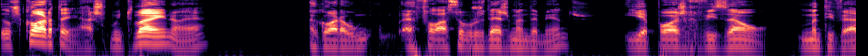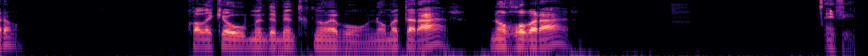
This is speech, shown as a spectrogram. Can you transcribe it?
eles cortem. Acho muito bem, não é? Agora, a falar sobre os 10 mandamentos e após revisão mantiveram? Qual é que é o mandamento que não é bom? Não matarás? Não roubarás? Enfim.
